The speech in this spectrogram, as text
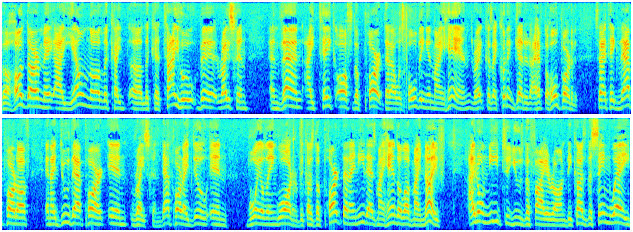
V'hodar me'ayelna uh, lekatayhu be'reischen, and then I take off the part that I was holding in my hand, right? Because I couldn't get it. I have to hold part of it. So I take that part off and I do that part in reischen. That part I do in boiling water. Because the part that I need as my handle of my knife, I don't need to use the fire on. Because the same way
